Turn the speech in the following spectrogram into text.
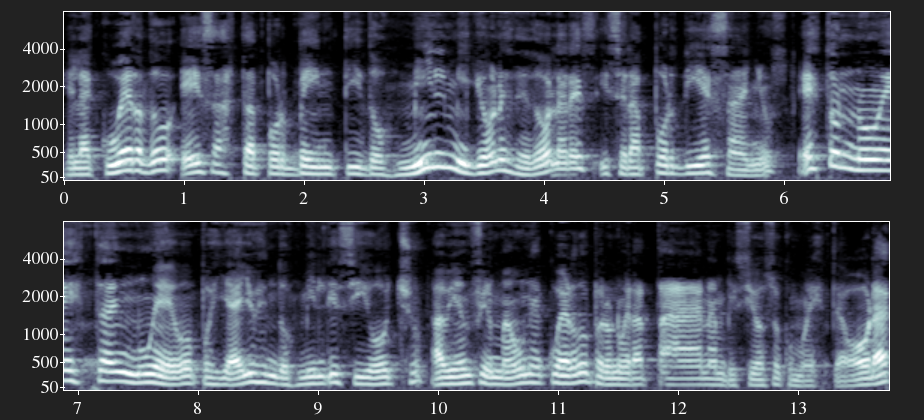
El acuerdo es hasta por 22 mil millones de dólares y será por 10 años. Esto no es tan nuevo, pues ya ellos en 2018 habían firmado un acuerdo, pero no era tan ambicioso como este. Ahora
